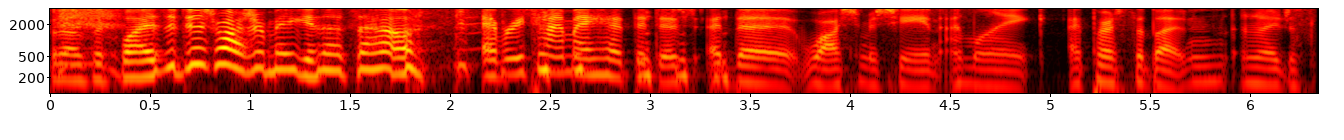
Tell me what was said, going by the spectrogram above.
But I was like, "Why is the dishwasher making that sound?" Every time I hit the dish uh, the washing machine, I'm like, I press the button and I just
